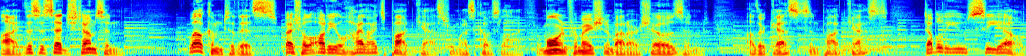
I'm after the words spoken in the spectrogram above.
Hi, this is Sedge Thompson. Welcome to this special audio highlights podcast from West Coast Live. For more information about our shows and other guests and podcasts, wcl.org.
